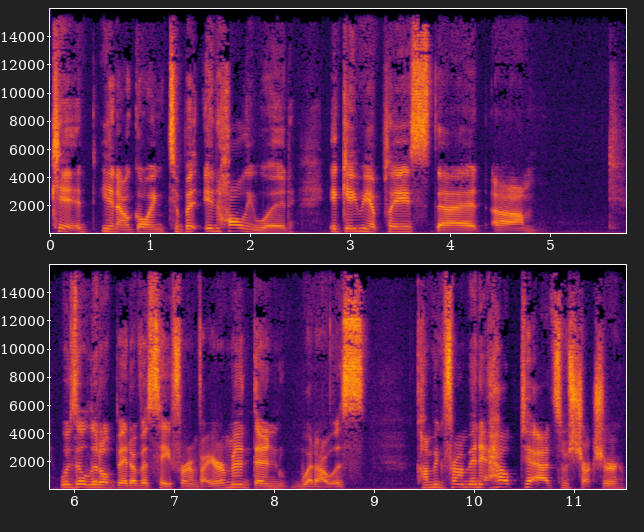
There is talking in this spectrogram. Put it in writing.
kid, you know, going to. But in Hollywood, it gave me a place that um, was a little bit of a safer environment than what I was coming from, and it helped to add some structure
